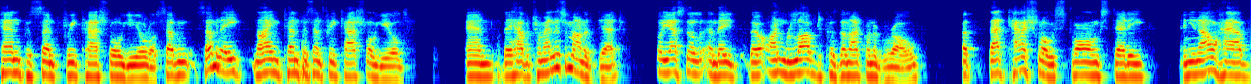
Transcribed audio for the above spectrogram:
10% free cash flow yield or 7, 7 8, 9, 10% free cash flow yields. And they have a tremendous amount of debt. So yes, they'll, and they, they're unloved because they're not going to grow. But that cash flow is strong, steady. And you now have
